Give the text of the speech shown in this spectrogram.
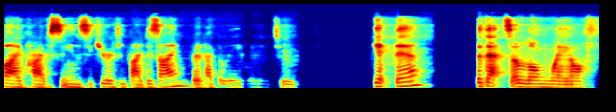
apply privacy and security by design, but I believe we need to get there. But that's a long way off.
